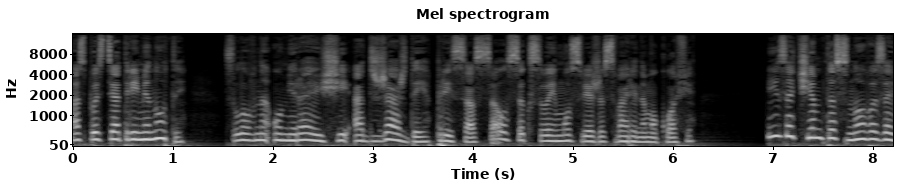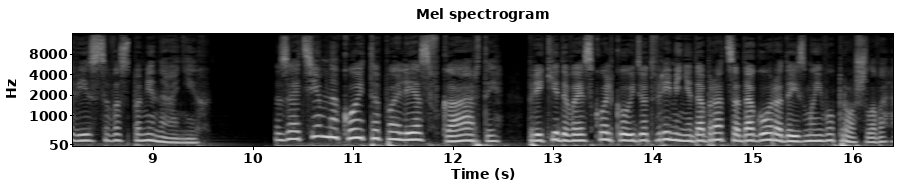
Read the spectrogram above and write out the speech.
А спустя три минуты, словно умирающий от жажды, присосался к своему свежесваренному кофе. И зачем-то снова завис в воспоминаниях. Затем на кой-то полез в карты, прикидывая, сколько уйдет времени добраться до города из моего прошлого.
